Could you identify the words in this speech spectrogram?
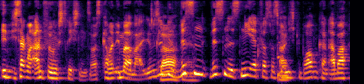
In, ich sag mal Anführungsstrichen, sowas kann man immer mal. Klar, Wissen, Wissen ist nie etwas, was man Nein. nicht gebrauchen kann, aber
